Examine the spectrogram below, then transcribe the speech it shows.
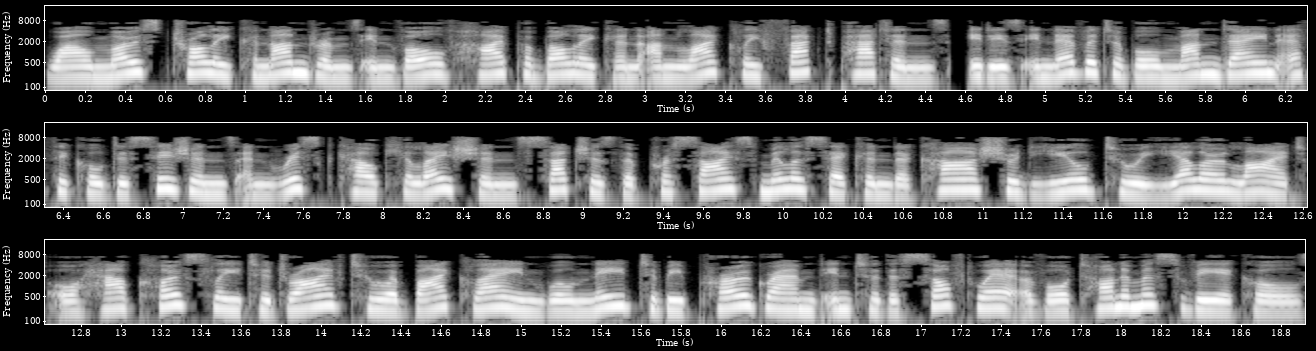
While most trolley conundrums involve hyperbolic and unlikely fact patterns, it is inevitable mundane ethical decisions and risk calculations such as the precise millisecond a car should yield to a yellow light or how closely to drive to a bike lane will need to be programmed into the software of autonomous vehicles.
